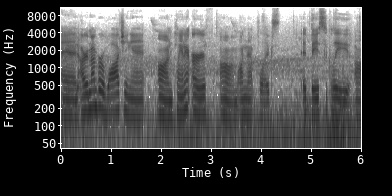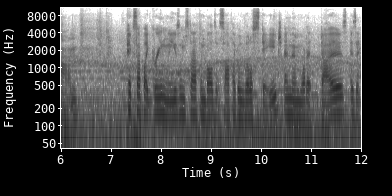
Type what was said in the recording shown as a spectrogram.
And I remember watching it on Planet Earth um, on Netflix. It basically um, picks up like green leaves and stuff and builds itself like a little stage. And then what it does is it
